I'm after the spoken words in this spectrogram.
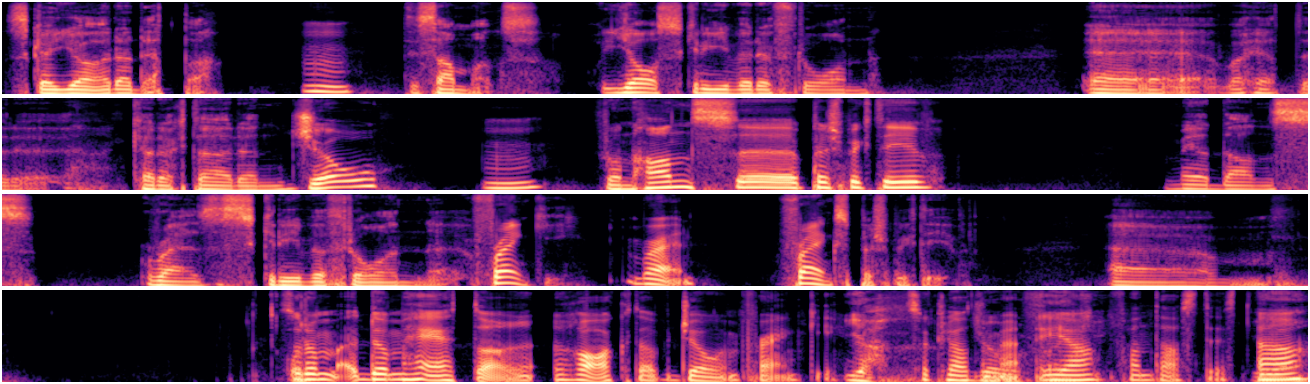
ska göra detta Mm. tillsammans. Jag skriver det från eh, vad heter det, karaktären Joe Mm. från hans eh, perspektiv medans Raz skriver från Frankie, Right. Franks perspektiv. Ehm, Så de, de heter rakt av Joe och Frankie? ja, Såklart Joe de är. Ja, fantastiskt. Ja.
